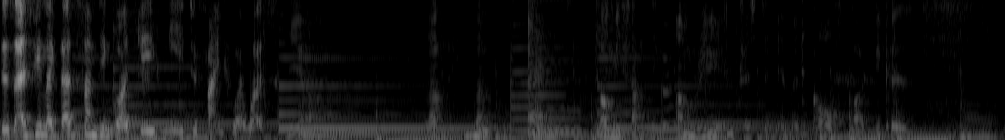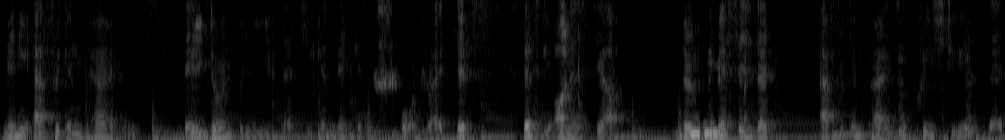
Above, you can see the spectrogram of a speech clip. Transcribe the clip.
just I feel like that's something God gave me to find who I was. Yeah. Lovely, lovely. And tell me something. I'm really interested in the golf part because many African parents they don't believe that you can make it in sport, right? Let's let's be honest, yeah. The mm-hmm. message that African parents will preach to you is that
